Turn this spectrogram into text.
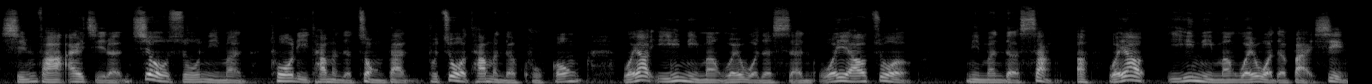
刑罚埃及人，救赎你们脱离他们的重担，不做他们的苦工。我要以你们为我的神，我也要做你们的上啊，我要。”以你们为我的百姓，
